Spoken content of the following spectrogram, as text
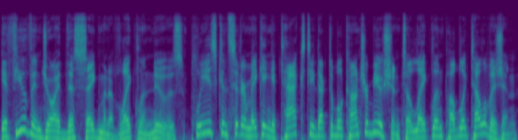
If you've enjoyed this segment of Lakeland News, please consider making a tax-deductible contribution to Lakeland Public Television.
